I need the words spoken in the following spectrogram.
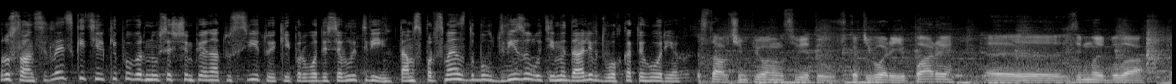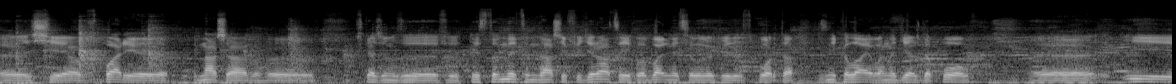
Руслан Сідлецький тільки повернувся з чемпіонату світу, який проводився в Литві. Там спортсмен здобув дві золоті медалі в двох категоріях. Став чемпіоном світу в категорії пари. Е, Зі мною була е, ще в парі наша, е, скажімо, представниця нашої федерації глобальних силових видів спорту з Ніколаєва Надежда Пов. Е, І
